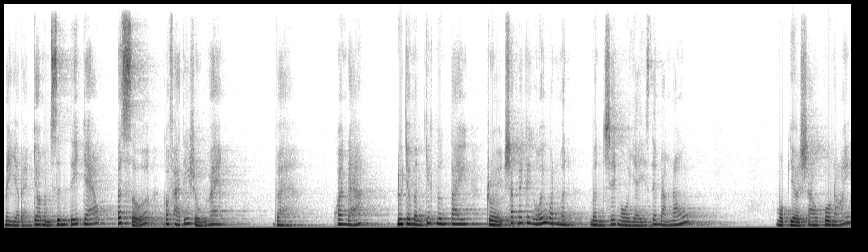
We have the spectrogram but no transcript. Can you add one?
Bây giờ bạn cho mình xin tí cháo, Ít sữa, Có pha tí rượu vang. Và Khoan đã, Đưa cho mình chiếc gương tay, Rồi sắp mấy cái gối quanh mình Mình sẽ ngồi dậy xem bạn nấu. Một giờ sau cô nói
